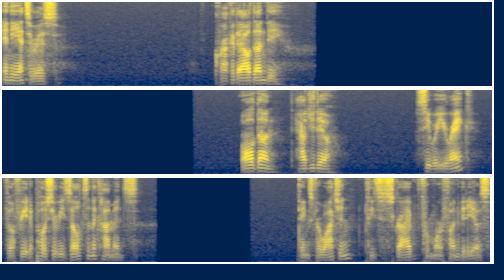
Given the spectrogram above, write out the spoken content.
And the answer is Crocodile Dundee. All done. How'd you do? See where you rank? Feel free to post your results in the comments. Thanks for watching. Please subscribe for more fun videos.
